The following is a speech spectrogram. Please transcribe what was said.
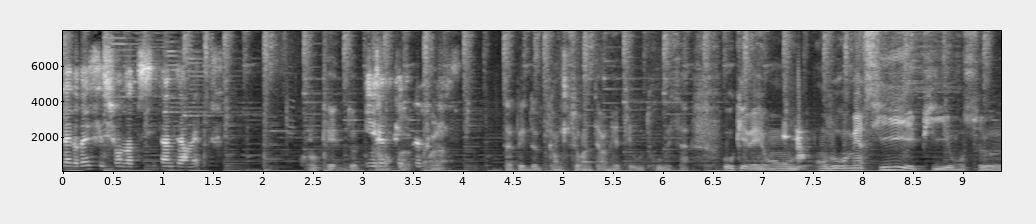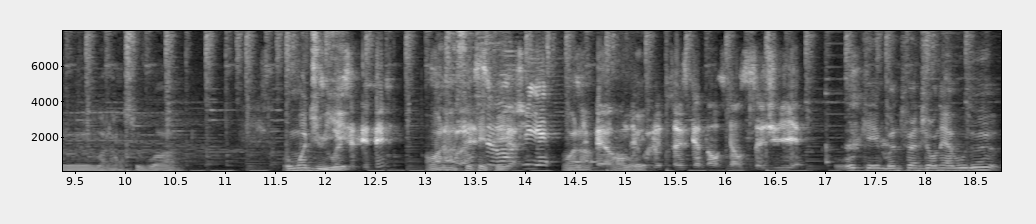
L'adresse est sur notre site internet. Ok, Dubcamp, euh, voilà. Tapez Dubcamp sur internet et vous trouvez ça. Ok, on, on vous remercie et puis on se, voilà, on se voit au mois de juillet. cet été Voilà, Ouais, cet c'est été. juillet. Voilà. Rendez-vous le 13, 14, 15, 16 juillet. Ok, bonne fin de journée à vous deux.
